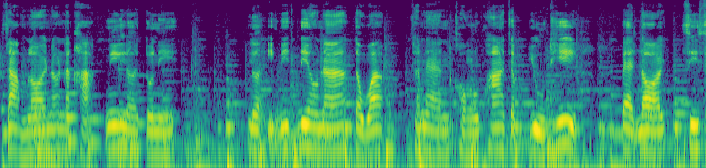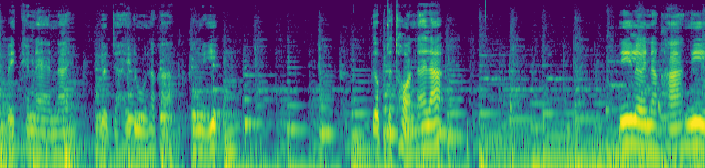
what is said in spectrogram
300แล้วนะคะ นี่เลยตัวนี้ เหลืออีกนิดเดียวนะ แต่ว่าคะแนนของลูกค้าจะอยู่ที่ 841 คะแนนนะ เดี๋ยวจะให้ดูนะคะ ตรงนี้ เกือบจะถอนได้ละ นี่เลยนะคะ นี่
